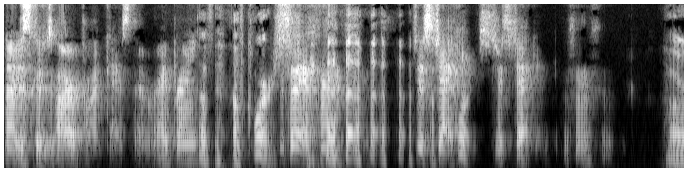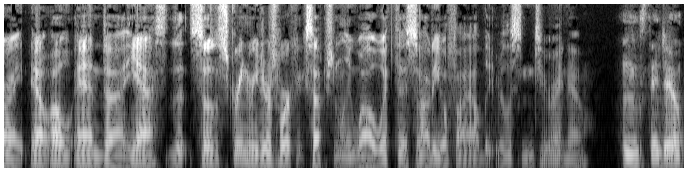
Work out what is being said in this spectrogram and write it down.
Not as good as our podcast, though, right, Brian? Of of course. just checking. Just checking. All right. Oh, and uh, yes, the, so the screen readers work exceptionally well with this audio file that you're listening to right now. Yes, they do.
